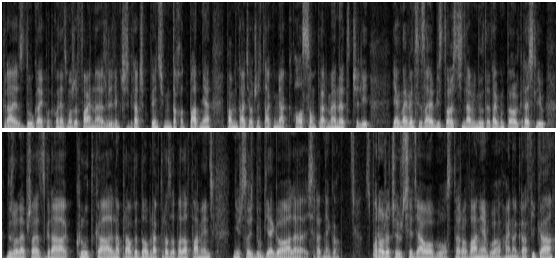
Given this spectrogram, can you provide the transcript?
gra jest długa i pod koniec może fajna, jeżeli większość graczy po 5 minutach odpadnie. Pamiętajcie o czymś takim jak awesome per minute, czyli jak najwięcej zajebistości na minutę, tak bym to określił. Dużo lepsza jest gra krótka, ale naprawdę dobra, która zapada w pamięć, niż coś długiego, ale średniego. Sporo rzeczy już się działo, było sterowanie, była fajna grafika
